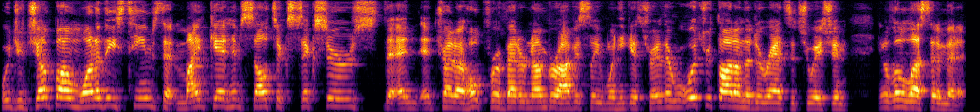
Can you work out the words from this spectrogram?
would you jump on one of these teams that might get him Celtics, Sixers, and, and try to hope for a better number? Obviously, when he gets traded there. What's your thought on the Durant situation in a little less than a minute?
